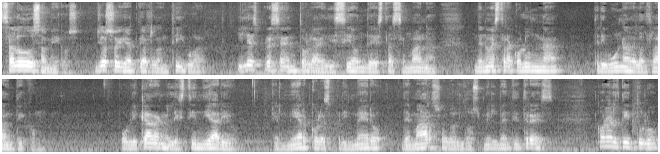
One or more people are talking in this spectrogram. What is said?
Saludos amigos, yo soy Edgar La Antigua y les presento la edición de esta semana de nuestra columna Tribuna del Atlántico, publicada en el Listín Diario el miércoles primero de marzo del 2023 con el título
